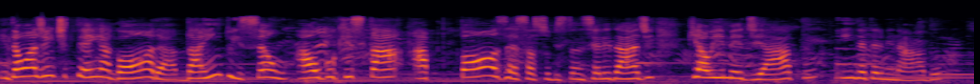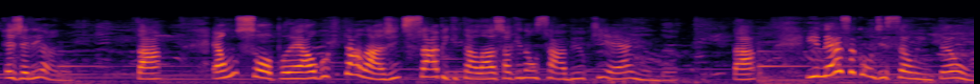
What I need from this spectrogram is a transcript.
Então a gente tem agora da intuição algo que está após essa substancialidade, que é o imediato, indeterminado, hegeliano, tá? É um sopro, é algo que está lá. A gente sabe que está lá, só que não sabe o que é ainda, tá? E nessa condição, então,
